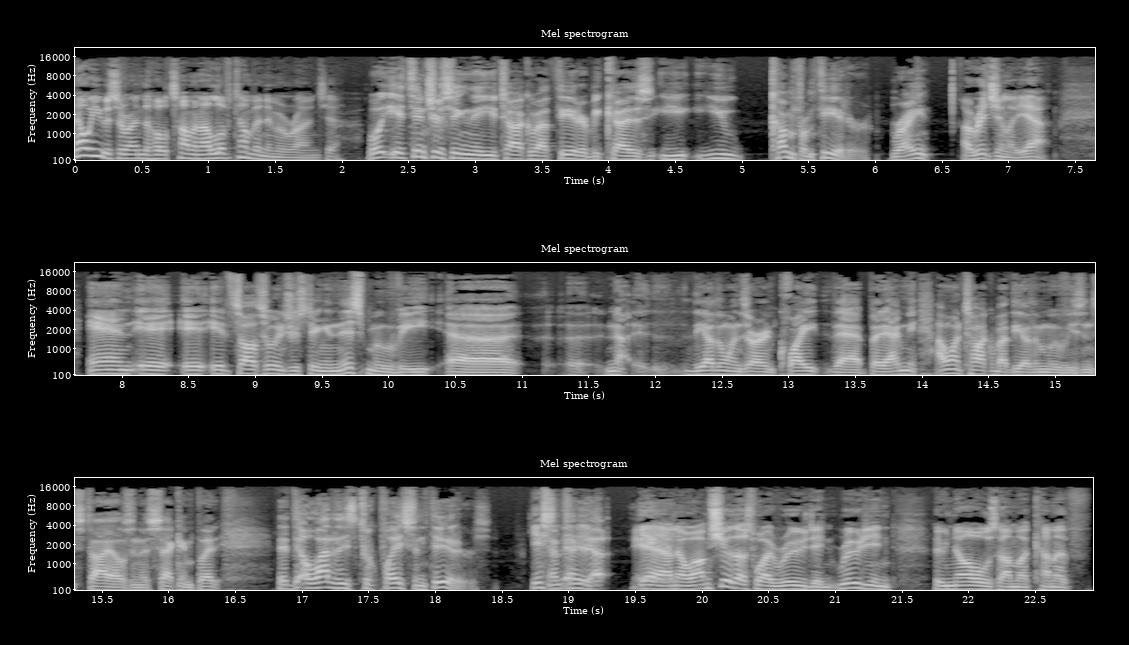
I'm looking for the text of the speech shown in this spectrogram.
no, he was around the whole time, and I loved having him around. Yeah, Well, it's interesting that you talk about theater because you you come from theater, right? Originally, yeah. And it, it, it's also interesting in this movie. Uh, uh, not, the other ones aren't quite that, but I mean, I want to talk about the other movies and styles in a second. But that a lot of these took place in theaters. Yes, And- did. uh, yeah, I know. I'm sure that's why Rudin, Rudin, who knows I'm a kind of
